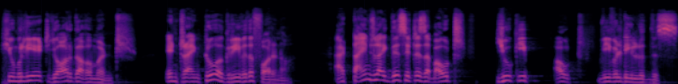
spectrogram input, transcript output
humiliate your government in trying to agree with a foreigner? At times like this, it is about you keep out, we will deal with this.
